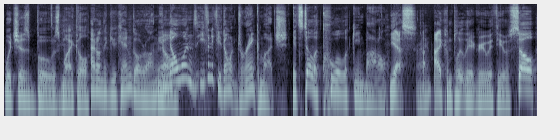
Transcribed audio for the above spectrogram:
which is booze, Michael? I don't think you can go wrong. No. And no one's even if you don't drink much, it's still a cool looking bottle. Yes, I completely agree with you. So.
